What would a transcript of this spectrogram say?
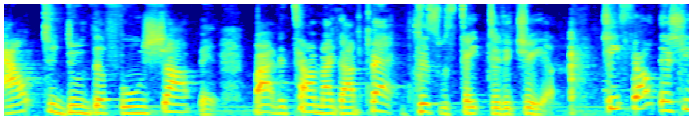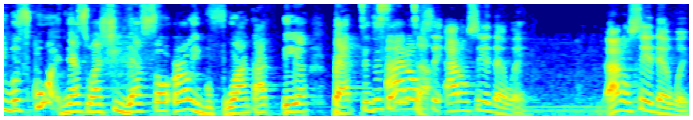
out to do the food shopping. By the time I got back, this was taped to the chair. She felt that she was caught, and that's why she left so early before I got there back to the center. I don't see. I don't see it that way. I don't see it that way.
